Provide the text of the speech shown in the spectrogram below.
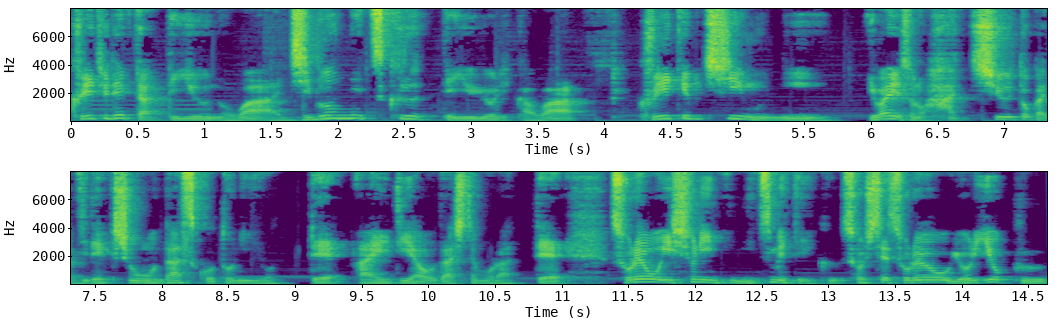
クリエイティブディレクターっていうのは自分で作るっていうよりかは、クリエイティブチームにいわゆるその発注とかディレクションを出すことによってアイディアを出してもらって、それを一緒に煮詰めていく。そしてそれをよりよく、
